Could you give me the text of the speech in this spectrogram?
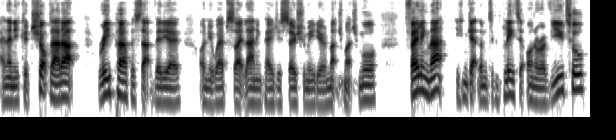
and then you could chop that up, repurpose that video on your website, landing pages, social media, and much, much more. Failing that, you can get them to complete it on a review tool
